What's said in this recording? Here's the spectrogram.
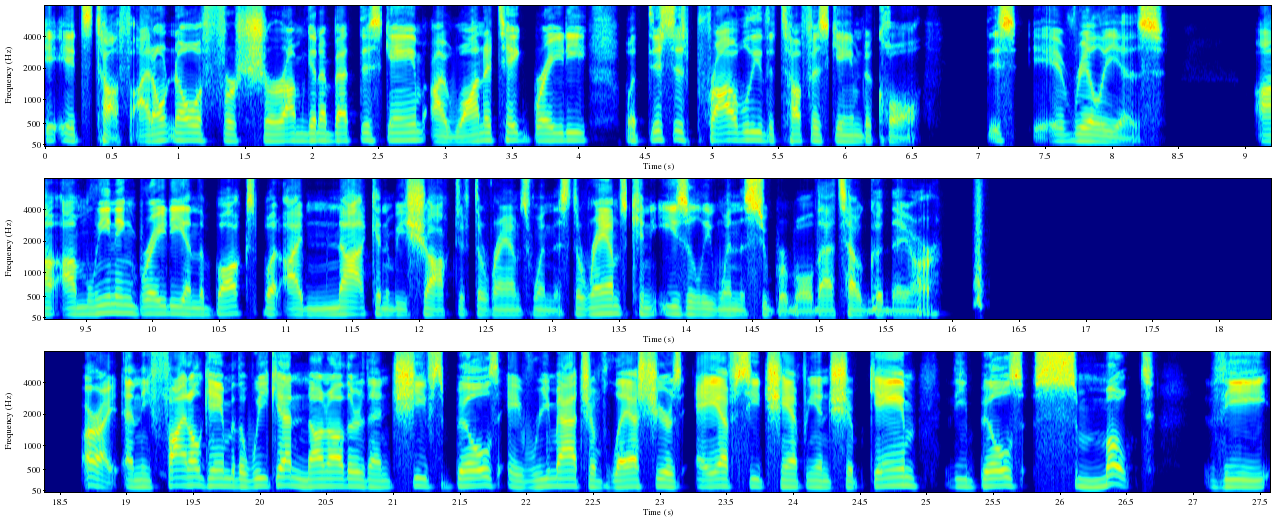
it's tough. I don't know if for sure I'm going to bet this game. I want to take Brady, but this is probably the toughest game to call. This, it really is. Uh, I'm leaning Brady and the Bucks, but I'm not going to be shocked if the Rams win this. The Rams can easily win the Super Bowl. That's how good they are. All right, and the final game of the weekend, none other than Chiefs Bills, a rematch of last year's AFC Championship game. The Bills smoked the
